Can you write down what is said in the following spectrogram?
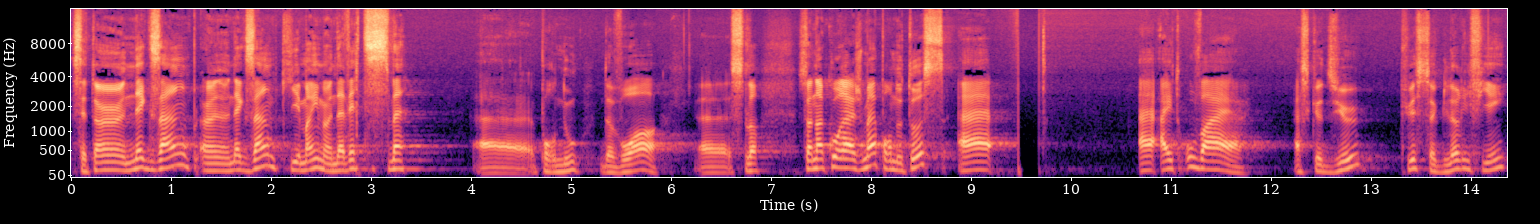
c'est un exemple, un exemple qui est même un avertissement euh, pour nous de voir euh, cela. C'est un encouragement pour nous tous à, à, être ouverts à ce que Dieu puisse se glorifier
